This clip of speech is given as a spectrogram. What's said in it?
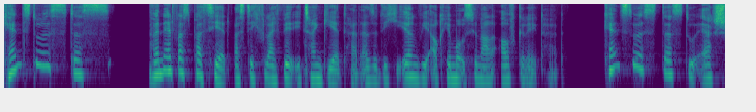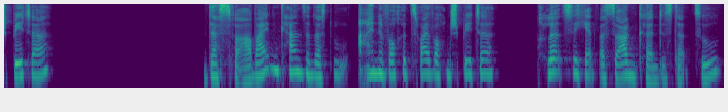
Kennst du es, dass wenn etwas passiert, was dich vielleicht wirklich tangiert hat, also dich irgendwie auch emotional aufgeregt hat, kennst du es, dass du erst später das verarbeiten kannst und dass du eine Woche, zwei Wochen später plötzlich etwas sagen könntest dazu,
